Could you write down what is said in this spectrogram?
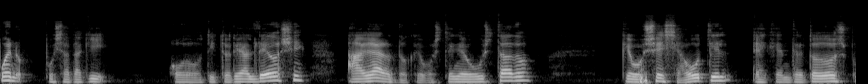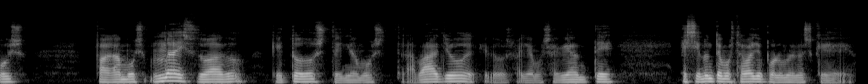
Bueno, pois ata aquí o tutorial de hoxe. Agardo que vos teña gustado, que vos sexa útil e que entre todos pois fagamos máis doado que todos teñamos traballo e que todos vayamos adiante e se non temos traballo polo menos que,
